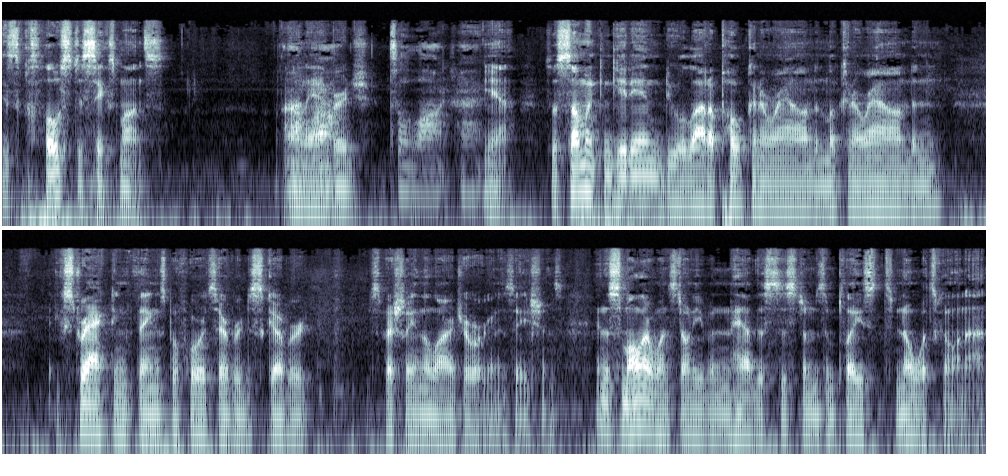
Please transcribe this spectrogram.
is close to six months on Oh, wow. average. It's a long time. Yeah. So someone can get in, do a lot of poking around and looking around and extracting things before it's ever discovered, especially in the larger organizations. And the smaller ones don't even have the systems in place to know what's going on.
